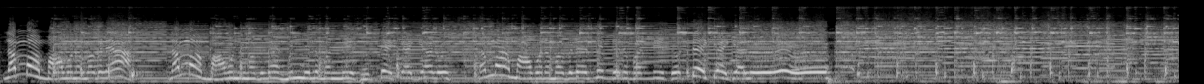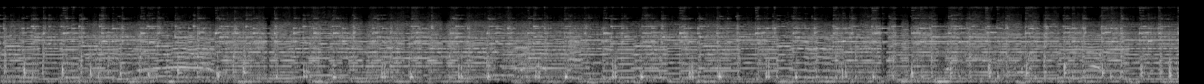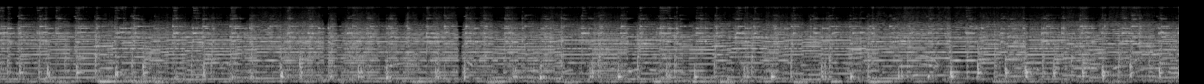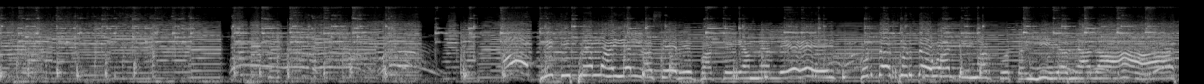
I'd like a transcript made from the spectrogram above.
ನಮ್ಮ ಮಾವನ ಮಗಳ, ನಮ್ಮ ಮಾವನ ಮಗಳ ನಿಂದಿನ ಮಣ್ಣಿ ದೊಡ್ಡಕ್ಕಾಗ್ಯಾಳು ನಮ್ಮ ಮಾವನ ಮಗಳ ನಿಂದಿನ ಮಣ್ಣಿ ದೊಡ್ಡಕ್ಕಾಗ್ಯಾಳು ಆ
